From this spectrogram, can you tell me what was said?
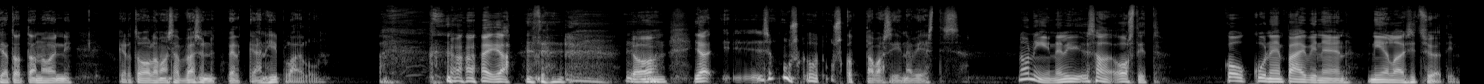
Ja tota noin, niin kertoo olevansa väsynyt pelkkään hiplailuun. ja, joo. Mm. Ja se on usko, uskottava siinä viestissä. No niin, eli sä ostit koukkuineen päivineen, nielaisit syötin.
